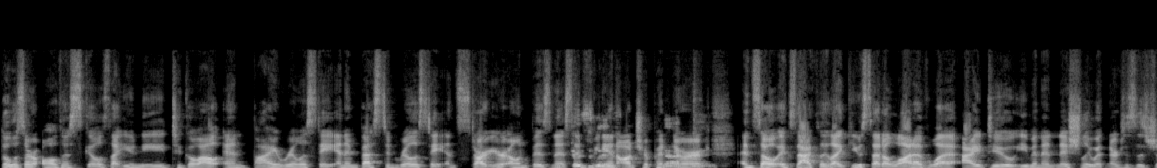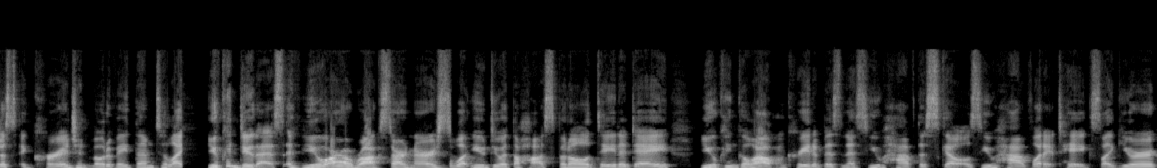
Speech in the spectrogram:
those are all the skills that you need to go out and buy real estate and invest in real estate and start your own business, business. and be an entrepreneur. Exactly. And so, exactly like you said, a lot of what I do, even initially with nurses, is just encourage and motivate them to like, you can do this. If you are a rock star nurse, what you do at the hospital day to day, you can go out and create a business. You have the skills, you have what it takes. Like your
